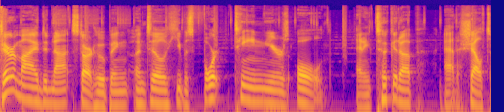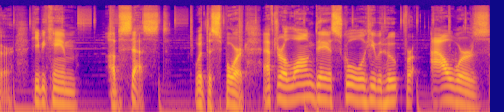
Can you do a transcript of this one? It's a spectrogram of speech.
Jeremiah did not start hooping until he was 14 years old and he took it up at a shelter. He became obsessed with the sport. After a long day of school, he would hoop for hours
